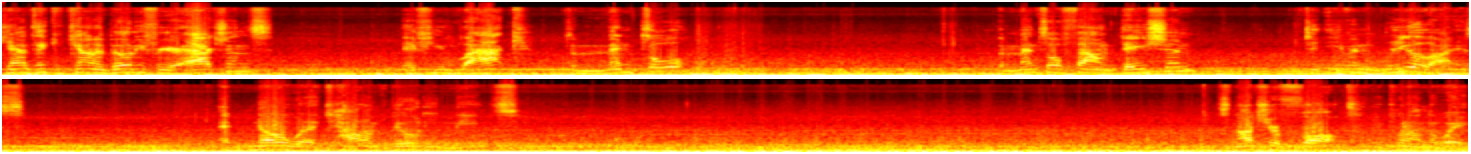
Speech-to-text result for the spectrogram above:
Can't take accountability for your actions if you lack the mental the mental foundation to even realize and know what accountability means. It's not your fault you put on the weight.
